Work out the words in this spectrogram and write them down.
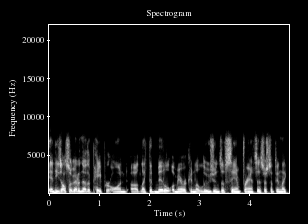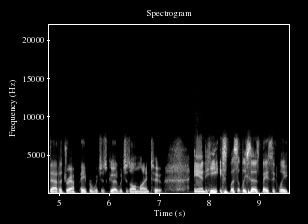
and he's also got another paper on uh, like the Middle American illusions of Sam Francis or something like that, a draft paper which is good, which is online too. And he explicitly says basically,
